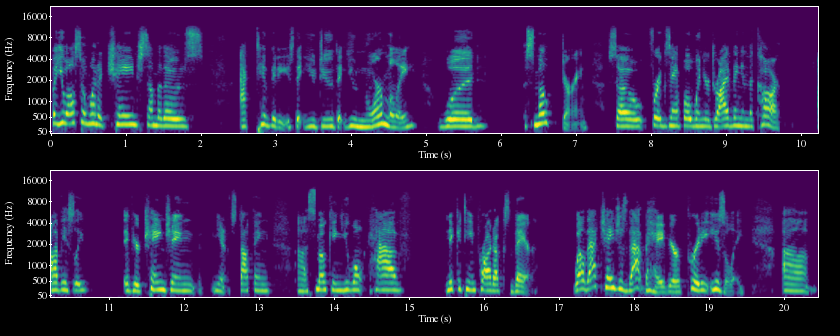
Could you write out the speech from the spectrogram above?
but you also want to change some of those activities that you do that you normally would smoke during. So for example when you're driving in the car obviously if you're changing you know stopping uh, smoking you won't have nicotine products there. Well that changes that behavior pretty easily. Um,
